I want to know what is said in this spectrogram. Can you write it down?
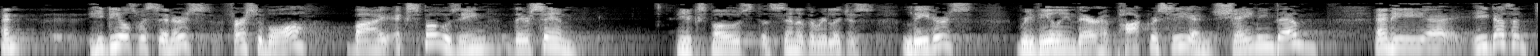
And he deals with sinners first of all by exposing their sin. He exposed the sin of the religious leaders, revealing their hypocrisy and shaming them. And he uh, he doesn't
